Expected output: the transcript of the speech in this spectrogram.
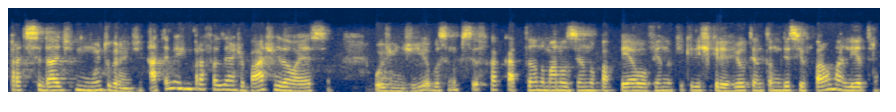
praticidade muito grande. Até mesmo para fazer as baixas da OS, hoje em dia, você não precisa ficar catando, manuseando o papel, vendo o que, que ele escreveu, tentando decifrar uma letra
